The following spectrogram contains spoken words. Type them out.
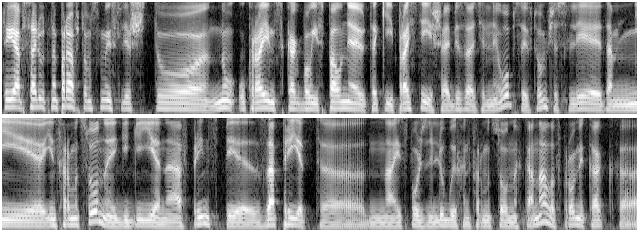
ты абсолютно прав в том смысле, что ну, украинцы как бы исполняют такие простейшие обязательные опции, в том числе там не информационная гигиена, а в принципе запрет э, на использование любых информационных каналов, кроме как э,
